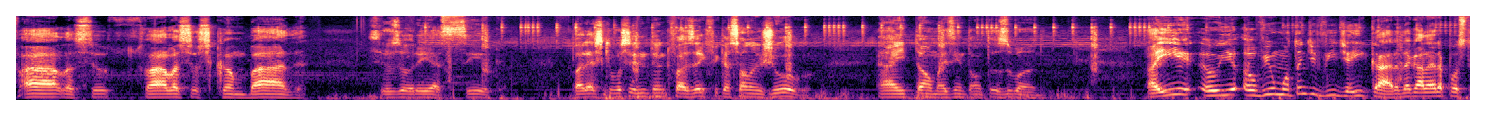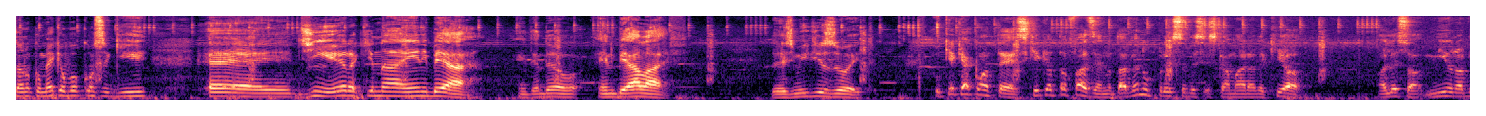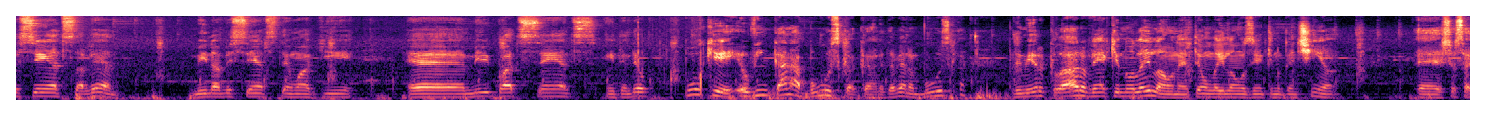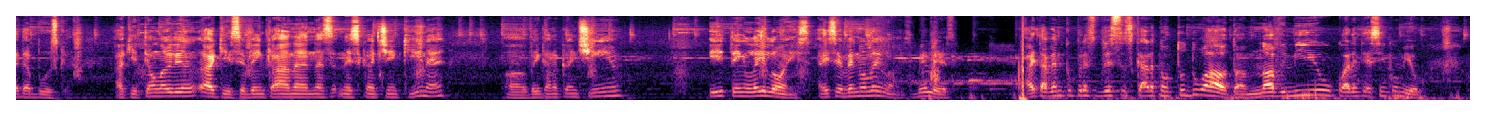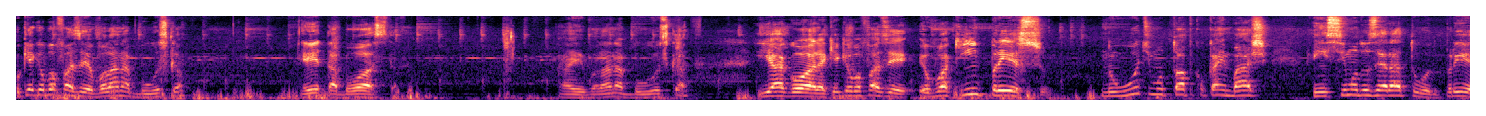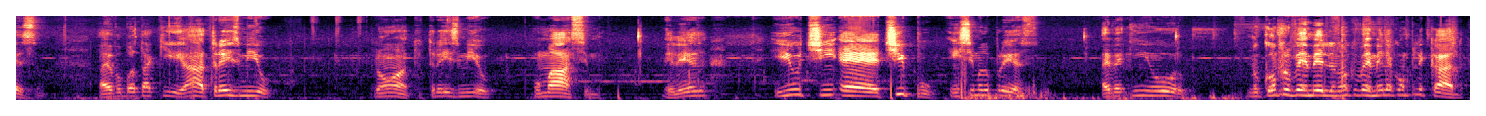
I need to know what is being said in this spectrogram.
Fala, seus, fala, seus cambada, seus orelhas secas. Parece que vocês não tem o que fazer, que fica só no jogo. Ah, então, mas então, tô zoando. Aí eu, eu vi um montão de vídeo aí, cara, da galera postando como é que eu vou conseguir é, dinheiro aqui na NBA. Entendeu? NBA Live 2018. O que que acontece? O que que eu tô fazendo? Tá vendo o preço desses camaradas aqui, ó? Olha só, 1900, tá vendo? 1900, tem um aqui, é, 1400, entendeu? Porque eu vim cá na busca, cara, tá vendo? Busca. Primeiro, claro, vem aqui no leilão, né? Tem um leilãozinho aqui no cantinho, ó. É, deixa eu sair da busca. Aqui tem um leilão, aqui, você vem cá nesse, nesse cantinho aqui, né? Ó, vem cá no cantinho e tem leilões. Aí você vê no leilões, beleza. Aí tá vendo que o preço desses caras estão tudo alto, ó. 9 mil, 45 mil. O que que eu vou fazer? Eu vou lá na busca. Eita bosta. Aí, vou lá na busca. E agora, o que que eu vou fazer? Eu vou aqui em preço. No último tópico cá embaixo, em cima do zerar tudo. Preço. Aí eu vou botar aqui, ah, 3 mil. Pronto, 3 mil. O máximo. Beleza? E o ti, é, tipo, em cima do preço. Aí vai aqui em ouro. Não compra o vermelho não, que o vermelho é complicado.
